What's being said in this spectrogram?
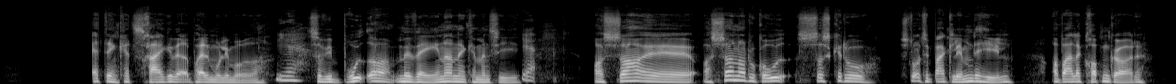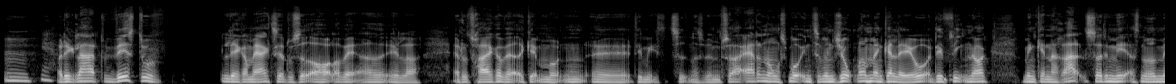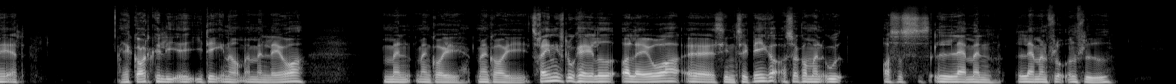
at den kan trække vejret på alle mulige måder. Yeah. Så vi bryder med vanerne, kan man sige. Yeah. Og, så, øh, og så når du går ud, så skal du stort set bare glemme det hele, og bare lade kroppen gøre det. Mm. Yeah. Og det er klart, hvis du lægger mærke til, at du sidder og holder vejret, eller at du trækker vejret gennem munden øh, det meste af tiden osv., så er der nogle små interventioner, man kan lave, og det er fint nok. Men generelt så er det mere sådan noget med, at jeg godt kan lide ideen om, at man laver man, man, går i, man går i træningslokalet og laver øh, sine teknikker, og så går man ud, og så lader man, lader man floden flyde.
